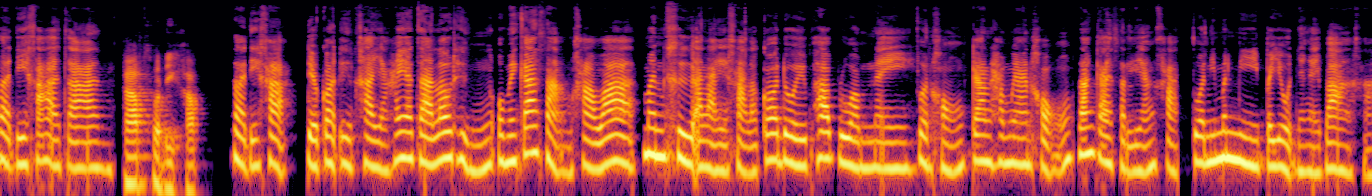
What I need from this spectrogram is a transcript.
สวัสดีค่ะอาจารย์ ครับ สวัสดีครับ สวัสดีค่ะ เดี๋ยวก่อนอื่นค่ะ อยากให้อาจารย์เล่าถึงโอเมก้า3ค่ะว่ามันคืออะไรค่ะ แล้วก็โดยภาพรวมในส่วนของการทำงานของร่างกายสัตว์เลี้ยงค่ะ ตัวนี้มันมีประโยชน์ยังไงบ้างคะ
